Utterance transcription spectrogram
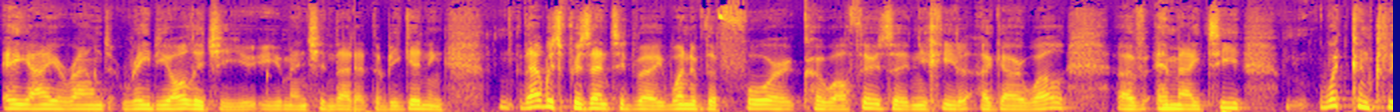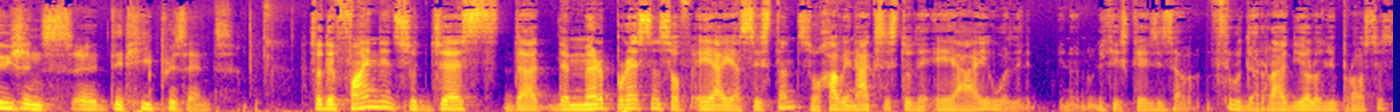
AI around radiology. You, you, mentioned that at the beginning. That was presented by one of the four co authors, uh, Nikhil Agarwal of MIT. What conclusions uh, did he present? So the findings suggest that the mere presence of AI assistants, so having access to the AI, well, you know, in his case, is through the radiology process,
